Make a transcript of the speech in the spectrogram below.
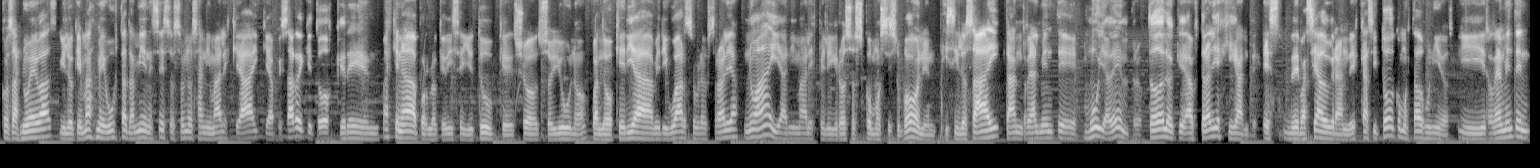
cosas nuevas y lo que más me gusta también es eso, son los animales que hay que a pesar de que todos creen, más que nada por lo que dice YouTube, que yo soy uno, cuando quería averiguar sobre Australia, no no hay animales peligrosos como se suponen. Y si los hay, están realmente muy adentro. Todo lo que Australia es gigante, es demasiado grande, es casi todo como Estados Unidos. Y realmente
